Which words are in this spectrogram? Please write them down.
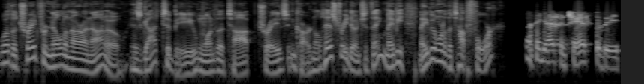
Well, the trade for Nolan Arenado has got to be one of the top trades in Cardinal history, don't you think? Maybe maybe one of the top four. I think it has a chance to be.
